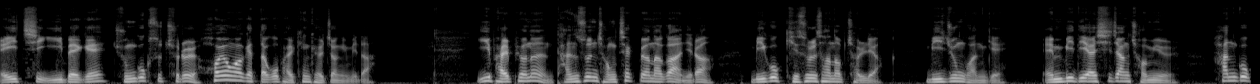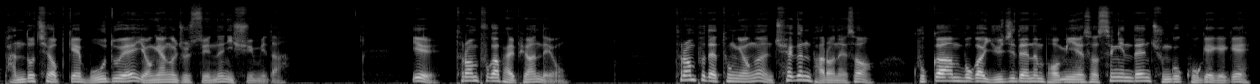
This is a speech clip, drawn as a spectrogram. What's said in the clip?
H200의 중국 수출을 허용하겠다고 밝힌 결정입니다. 이 발표는 단순 정책 변화가 아니라 미국 기술 산업 전략, 미중 관계, 엔비디아 시장 점유율, 한국 반도체 업계 모두에 영향을 줄 수 있는 이슈입니다. 1. 트럼프가 발표한 내용. 트럼프 대통령은 최근 발언에서 국가안보가 유지되는 범위에서 승인된 중국 고객에게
